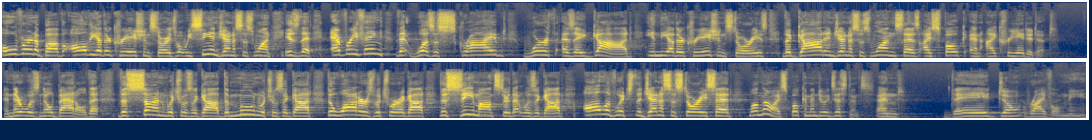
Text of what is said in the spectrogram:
over and above all the other creation stories, what we see in Genesis 1 is that everything that was ascribed worth as a God in the other creation stories, the God in Genesis 1 says, I spoke and I created it. And there was no battle. That the sun, which was a god, the moon, which was a god, the waters, which were a god, the sea monster that was a god, all of which the Genesis story said, Well, no, I spoke them into existence. And they don't rival me.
